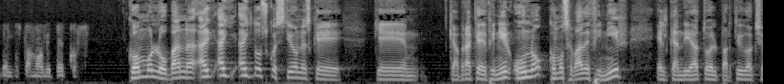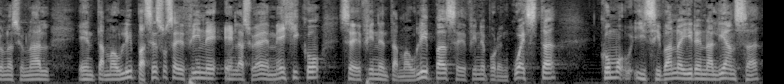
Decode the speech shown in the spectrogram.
de los tamaulipecos. ¿Cómo lo van a...? Hay, hay, hay dos cuestiones que, que, que habrá que definir. Uno, ¿cómo se va a definir el candidato del Partido Acción Nacional en Tamaulipas. Eso se define en la Ciudad de México, se define en Tamaulipas, se define por encuesta, cómo, y si van a ir en alianza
